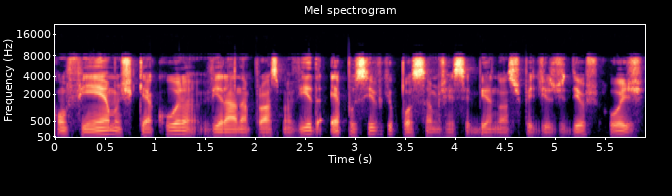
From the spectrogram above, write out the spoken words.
Confiemos que a cura virá na próxima vida. É possível que possamos receber nossos pedidos de Deus hoje.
